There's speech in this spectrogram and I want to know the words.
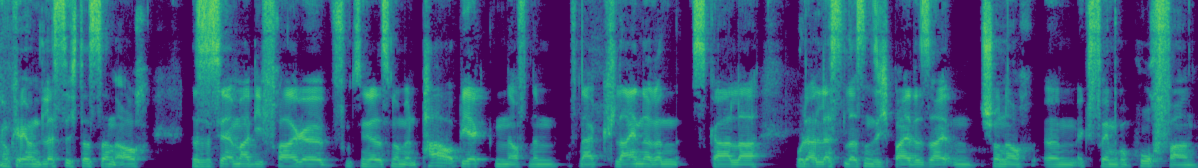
Okay, und lässt sich das dann auch das ist ja immer die Frage, funktioniert das nur mit ein paar Objekten auf, einem, auf einer kleineren Skala oder lässt, lassen sich beide Seiten schon auch ähm, extrem hochfahren?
